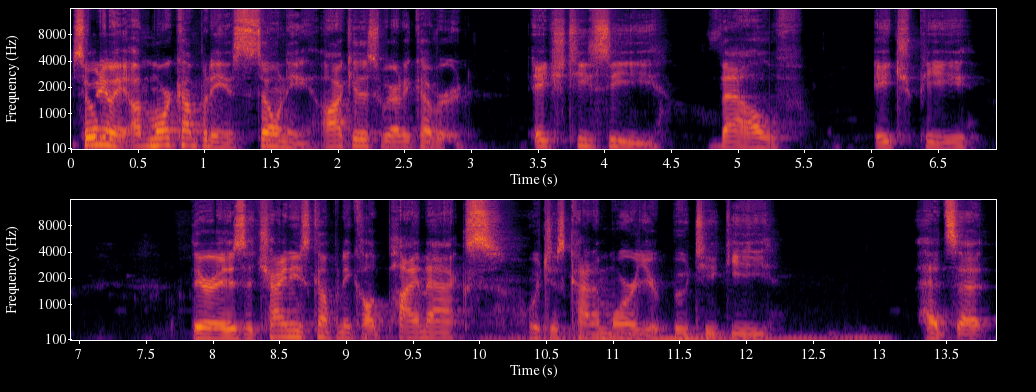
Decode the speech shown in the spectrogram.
So anyway, uh, more companies: Sony, Oculus. We already covered. HTC, Valve, HP. There is a Chinese company called Pimax, which is kind of more your boutique headset.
